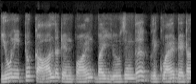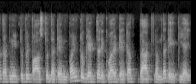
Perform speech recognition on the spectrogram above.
You need to call that endpoint by using the required data that need to be passed to that endpoint to get the required data back from that API.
